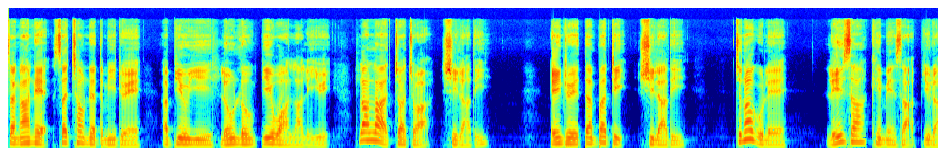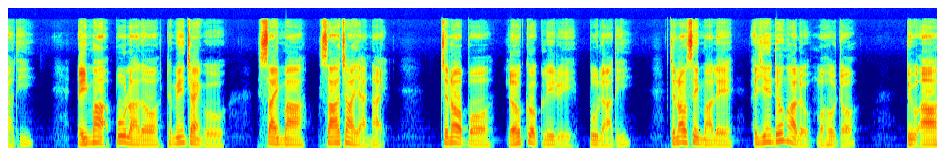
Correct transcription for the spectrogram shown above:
15နှစ်16နှစ်သမီးတွင် အပြူရီလုံလုံပြေးဝလာလေ၍လှလှကြွကြွရှိလာသည်အိန္ဒြေတံပတ္တိရှိလာသည် ကျွန်တော်ကိုလည်းလေးစားခင်ပင်စပြုလာသည်အိမ်မပို့လာသောထမင်းကြိုင်ကိုစိုင်မာစားကြရ၌ကျွန်တော်ပေါ်လောကော့ကလေးတွေပူလာသည် ကျွန်တော်စိတ်မှာလည်းအရင်တုန်းကလိုမဟုတ်တော့သူအား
